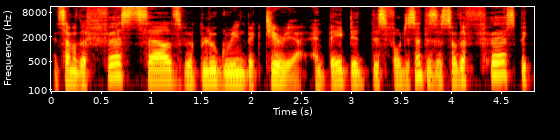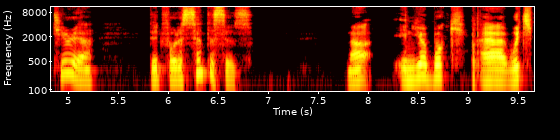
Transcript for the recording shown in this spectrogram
and some of the first cells were blue green bacteria, and they did this photosynthesis. So the first bacteria did photosynthesis. Now, in your book, uh, which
